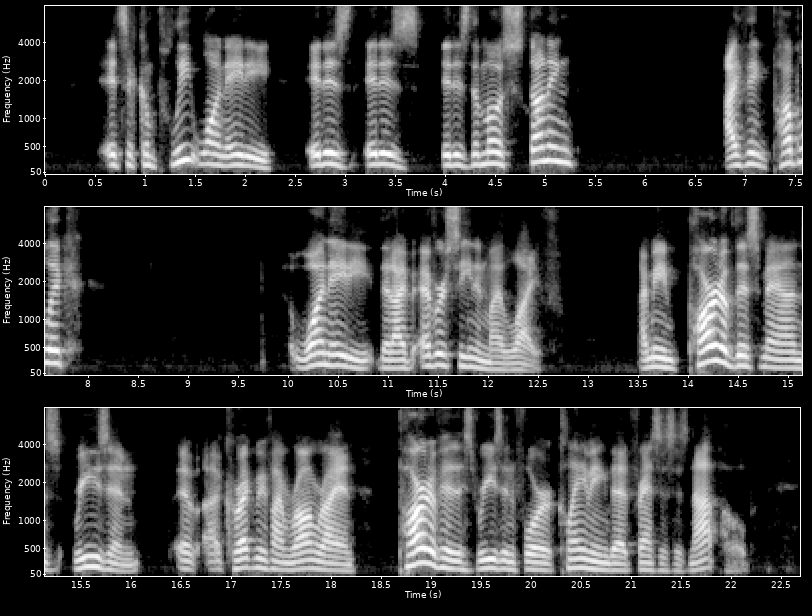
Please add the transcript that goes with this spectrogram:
it's a complete 180. It is it is it is the most stunning, I think, public 180 that I've ever seen in my life. I mean, part of this man's reason, uh, uh, correct me if I'm wrong, Ryan, part of his reason for claiming that Francis is not Pope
